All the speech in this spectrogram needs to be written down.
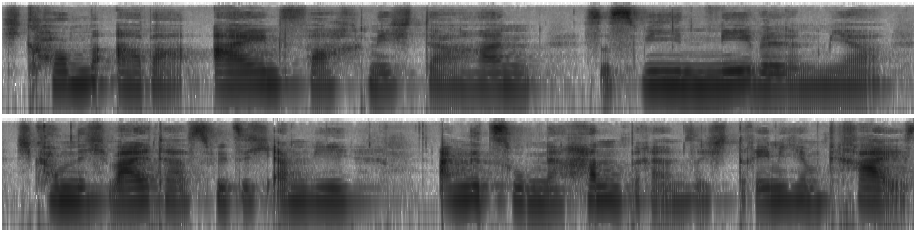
ich komme aber einfach nicht daran. Es ist wie ein Nebel in mir. Ich komme nicht weiter. Es fühlt sich an wie angezogene Handbremse. Ich drehe mich im Kreis.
